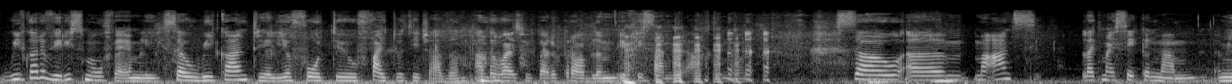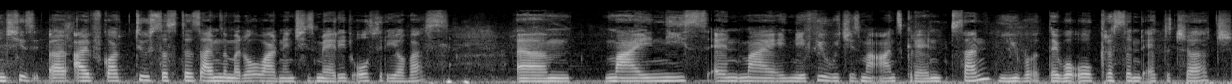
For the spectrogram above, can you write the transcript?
we've got a very small family, so we can't really afford to fight with each other. Otherwise, we've got a problem every Sunday afternoon. So, um, my aunt's like my second mom. I mean, she's. Uh, I've got two sisters. I'm the middle one, and she's married all three of us. Um, my niece and my nephew, which is my aunt's grandson, were, they were all christened at the church.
